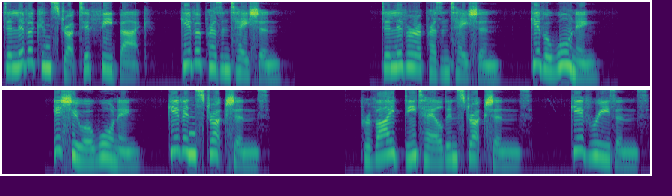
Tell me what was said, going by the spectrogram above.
Deliver constructive feedback. Give a presentation. Deliver a presentation. Give a warning. Issue a warning. Give instructions. Provide detailed instructions. Give reasons.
